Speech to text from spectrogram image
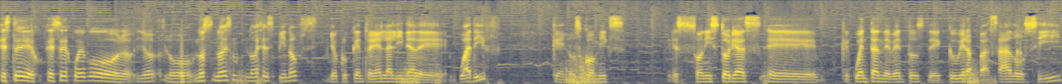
Este, ese juego yo no, no es, no es spin-offs, yo creo que entraría en la línea de What If, que en los cómics son historias eh, que cuentan eventos de qué hubiera pasado si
